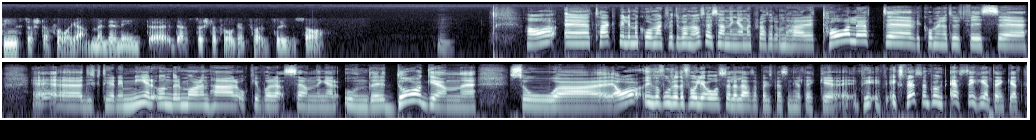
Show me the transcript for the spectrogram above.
sin största fråga. Men den är inte den största frågan för, för USA. Mm. Ja, eh, tack Billy McCormack för att du var med oss här i sändningen och pratade om det här talet Eh, vi kommer naturligtvis eh, eh, diskutera det mer under morgonen här och i våra sändningar under dagen. Så eh, ja, ni får fortsätta följa oss eller läsa på Expressen helt enkelt. Eh, Expressen.se helt enkelt.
